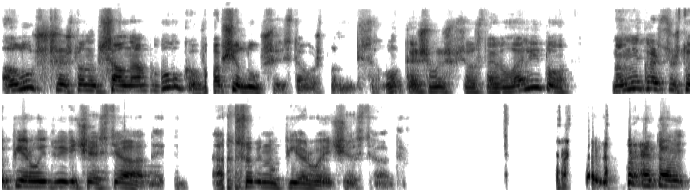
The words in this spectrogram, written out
лучшее, что написал Набоков, вообще лучшее из того, что он написал, он, конечно, выше всего ставил Лолиту, но мне кажется, что первые две части ады, особенно первая часть ады, это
